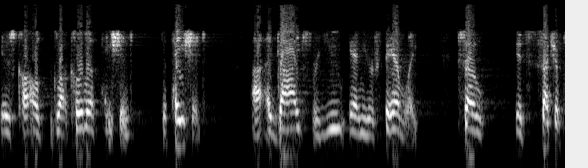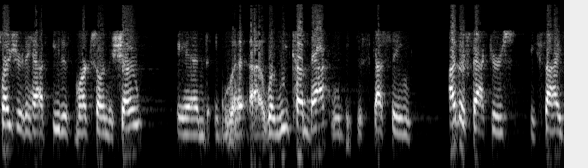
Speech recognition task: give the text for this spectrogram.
is called Glaucoma Patient to Patient, uh, a guide for you and your family. So it's such a pleasure to have Edith Marks on the show. And uh, when we come back, we'll be discussing other factors besides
